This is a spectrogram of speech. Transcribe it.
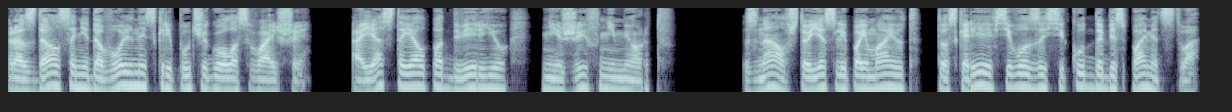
Раздался недовольный скрипучий голос Вайши, а я стоял под дверью, ни жив, ни мертв. Знал, что если поймают, то, скорее всего, засекут до беспамятства,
